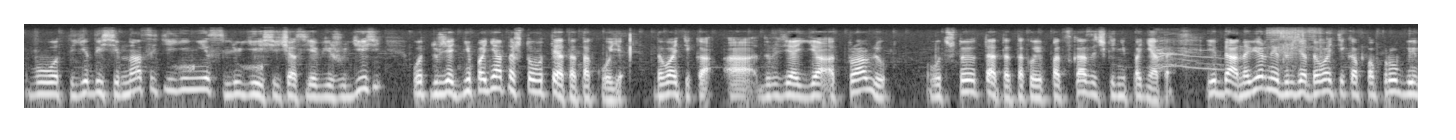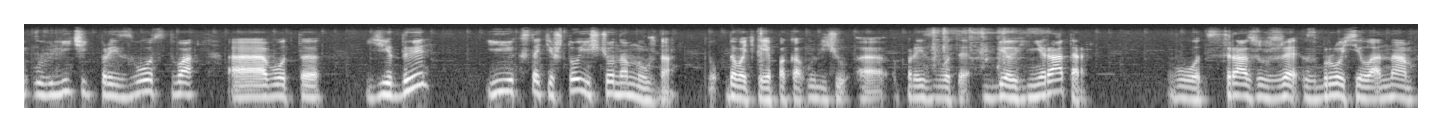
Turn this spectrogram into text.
Вот, еды 17 единиц, людей сейчас я вижу 10. Вот, друзья, непонятно, что вот это такое. Давайте-ка, а, друзья, я отправлю вот что это такое, подсказочка непонятно. И да, наверное, друзья, давайте-ка попробуем увеличить производство э, вот э, еды. И, кстати, что еще нам нужно? Ну, давайте-ка я пока увеличу э, производство биогенератор. Вот, сразу же сбросила нам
